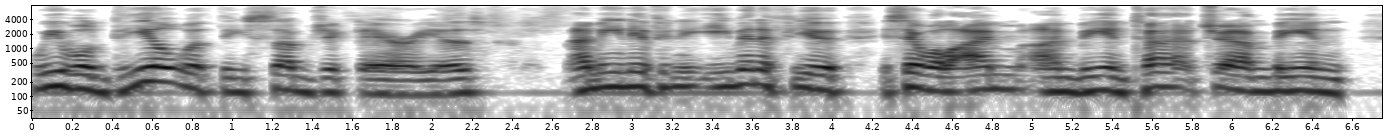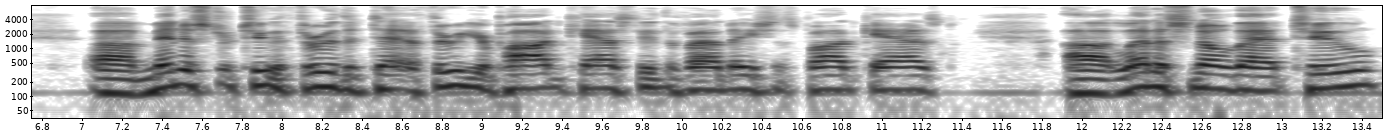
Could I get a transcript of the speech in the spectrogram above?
We will deal with these subject areas. I mean, if even if you, you say, "Well, I'm I'm being touched, I'm being uh, ministered to through the through your podcast, through the Foundations podcast," uh, let us know that too.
